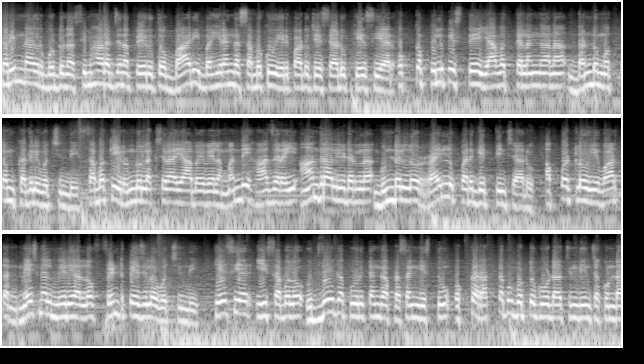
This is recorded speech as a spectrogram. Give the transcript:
కరీంనగర్ బొడ్డున సింహగర్జన పేరుతో భారీ బహిరంగ సభకు ఏర్పాటు చేశాడు కేసీఆర్. ఒక్క పిలిపిస్తే యావత్ తెలంగాణ దండు మొత్తం కదిలి వచ్చింది. సభకి రెండు లక్షల యాభై వేల మంది హాజరై ఆంధ్ర లీడర్ల గుండెల్లో రైళ్ళు పరిగెత్తించారు అప్పట్లో ఈ వార్త నేషనల్ మీడియాలో ఫ్రంట్ పేజీలో వచ్చింది. కేసీఆర్ ఈ సభలో ఉద్వేగపూరితంగా ప్రసంగిస్తూ ఒక్క రక్తపు బొట్టు కూడా చిందించకుండా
